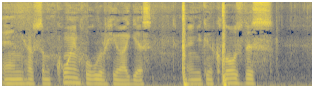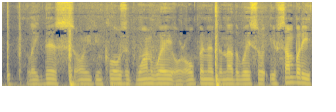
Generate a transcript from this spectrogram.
And you have some coin holder here I guess. And you can close this like this or you can close it one way or open it another way. So if somebody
